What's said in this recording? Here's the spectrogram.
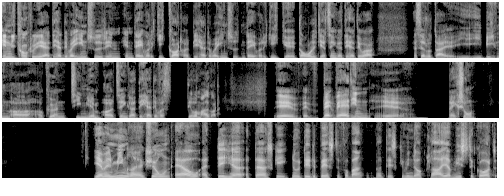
endelig konkludere, at det her det var entydigt en, en dag, hvor det gik godt, og det her det var entydigt en dag, hvor det gik øh, dårligt. Jeg tænker, at det her, det var, der sætter du dig i, i bilen og, og kører en time hjem, og tænker, at det her, det var, det var meget godt. Øh, hvad, hvad er din øh, reaktion? Jamen, min reaktion er jo, at det her, der er sket nu, det er det bedste for banken, og det skal vi nok klare. Jeg vidste godt,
